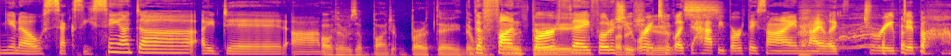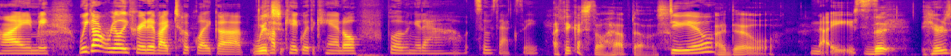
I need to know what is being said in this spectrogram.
you know, sexy Santa. I did um oh, there was a bunch of birthday. There the fun birthday, photo, photo shoot where I took like the happy birthday sign and I like draped it behind me. We got really creative. I took like a Which- cupcake with a candle, blowing it out. So sexy. I think I still have those. Do you? I do. nice. The here's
